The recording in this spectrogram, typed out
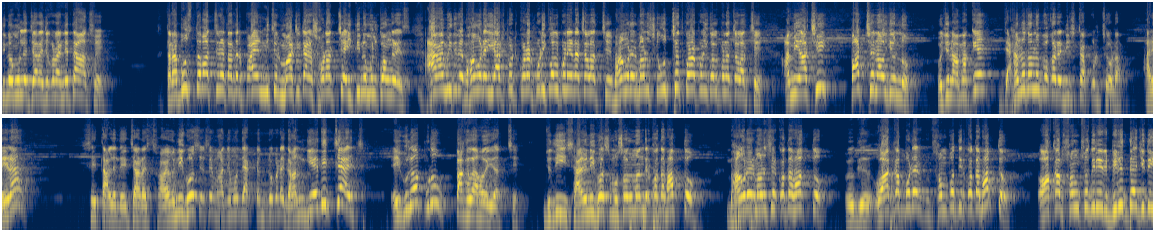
তৃণমূলের যারা যে কটা নেতা আছে, তারা বুঝতে পারছে না তাদের পায়ের নিচের মাটিটা সরাচ্ছে এই তৃণমূল কংগ্রেস। আগামী দিনে ভাঙড়ে এয়ারপোর্ট করার পরিকল্পনা এরা চালাচ্ছে, ভাঙড়ের মানুষকে উচ্ছেদ করার পরিকল্পনা চালাচ্ছে। আমি আছি, পাচ্ছে না ওই জন্য ওই জন্য আমাকে হেন তেন প্রকারে ডিস্টার্ব করছে ওরা। আর এরা সেই তালে দেয় যারা সায়নী ঘোষ এসে মাঝে মধ্যে একটা দুটো করে গান গিয়ে দিচ্ছে এইগুলো পুরো পাগলা হয়ে যাচ্ছে। যদি সায়নী ঘোষ মুসলমানদের কথা ভাবতো, ভাঙড়ের মানুষের কথা ভাবতো ওয়াকাপ বোর্ডের সম্পত্তির কথা ভাবতো ওয়াকাপ সংশোধনীর বিরুদ্ধে যদি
